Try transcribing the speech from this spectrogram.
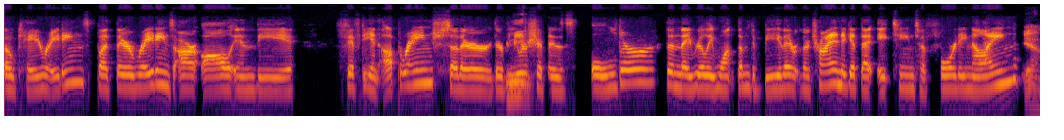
okay ratings, but their ratings are all in the 50 and up range, so their their You mean- viewership is older than they really want them to be. They're they're trying to get that 18 to 49 yeah,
